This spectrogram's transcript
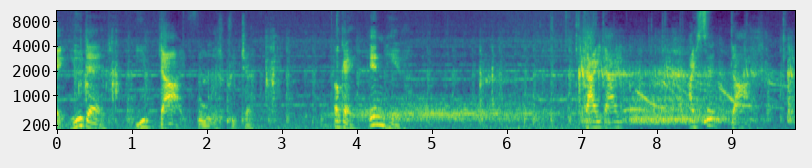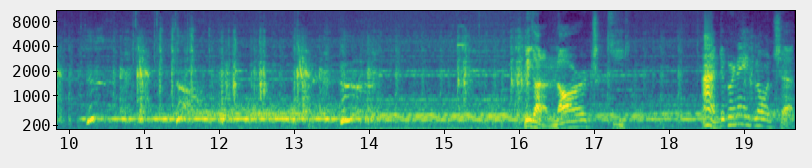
Okay, you dead. You die, foolish creature. Okay, in here. Die, die. I said die. We got a large key. And a grenade launcher.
